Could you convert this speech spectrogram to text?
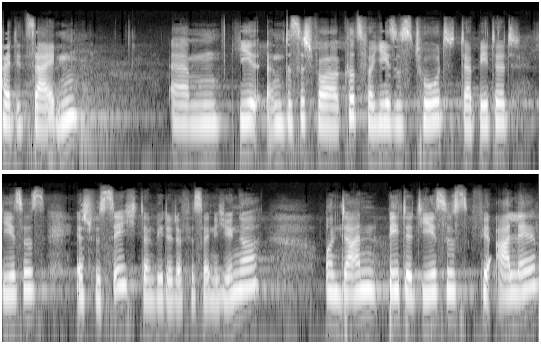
heute zeigen. Ähm, das ist vor, kurz vor Jesus Tod, da betet Jesus erst für sich, dann betet er für seine Jünger und dann betet Jesus für alle,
